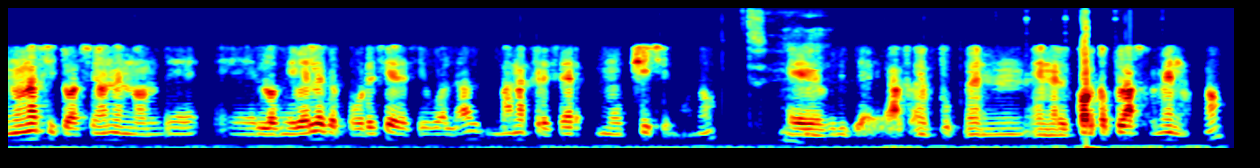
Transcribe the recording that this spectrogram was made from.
en una situación en donde eh, los niveles de pobreza y desigualdad van a crecer muchísimo, ¿no? Eh, en, en, el corto plazo al menos, ¿no?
